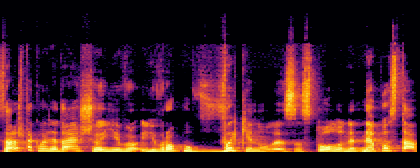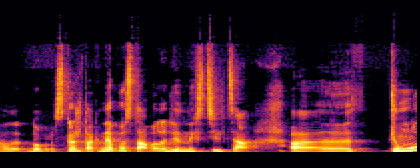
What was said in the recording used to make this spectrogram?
Зараз так виглядає, що Євро- Європу викинули за столу, не, поставили добре, скажу так, не поставили для них стільця. Чому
